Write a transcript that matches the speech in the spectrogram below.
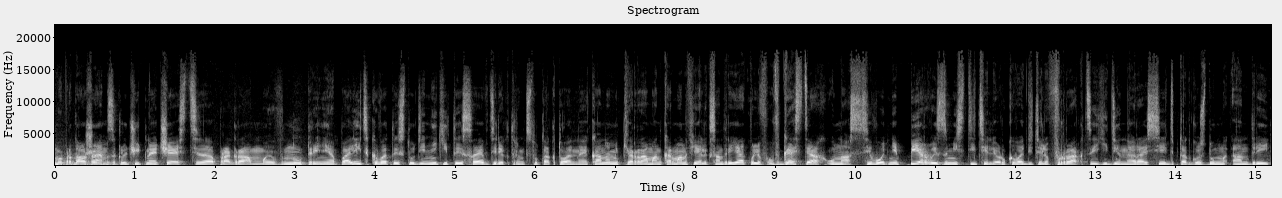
Мы продолжаем. Заключительная часть э, программы «Внутренняя политика». В этой студии Никита Исаев, директор Института актуальной экономики, Роман Карманов, я Александр Яковлев. В гостях у нас сегодня первый заместитель руководителя фракции «Единая Россия», депутат Госдумы Андрей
